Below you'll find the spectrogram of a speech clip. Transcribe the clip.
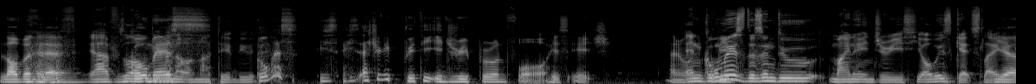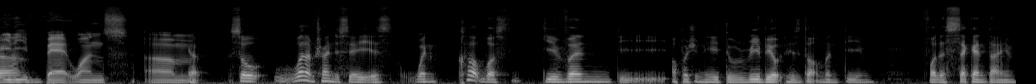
Lovren left. yeah, I've long given up on Gomez- Matip, dude. Gomez is he's actually pretty injury prone for his age. I don't know, and could be- Gomez doesn't do minor injuries. He always gets like Yeah. really bad ones. Um, Yep. So what I'm trying to say is when Klopp was given the opportunity to rebuild his Dortmund team for the second time,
